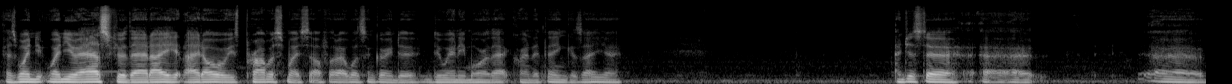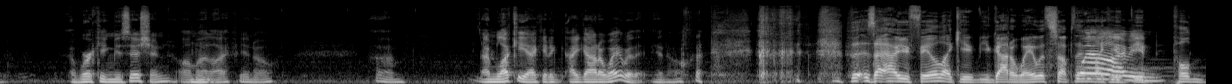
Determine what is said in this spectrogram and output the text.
because when you, when you asked her that, I I'd always promised myself that I wasn't going to do any more of that kind of thing because I uh, I'm just a a, a, a working musician all my life. You know, um, I'm lucky I could I got away with it. You know. Is that how you feel? Like you you got away with something? Well, like you, I mean- you pulled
